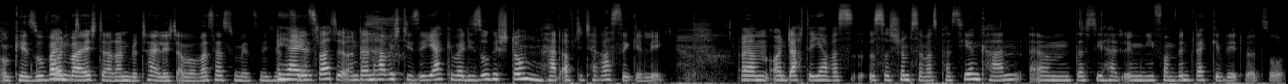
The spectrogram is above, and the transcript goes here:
Okay, soweit Und- war ich daran beteiligt, aber was hast du mir jetzt nicht erzählt? Ja, jetzt warte. Und dann habe ich diese Jacke, weil die so gestunken hat, auf die Terrasse gelegt. Ähm, und dachte, ja, was ist das Schlimmste, was passieren kann? Ähm, dass sie halt irgendwie vom Wind weggeweht wird, so.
